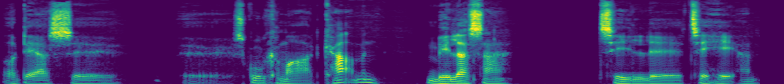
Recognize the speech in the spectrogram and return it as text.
og deres øh, øh, skolekammerat Carmen melder sig til, øh, til hæren.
